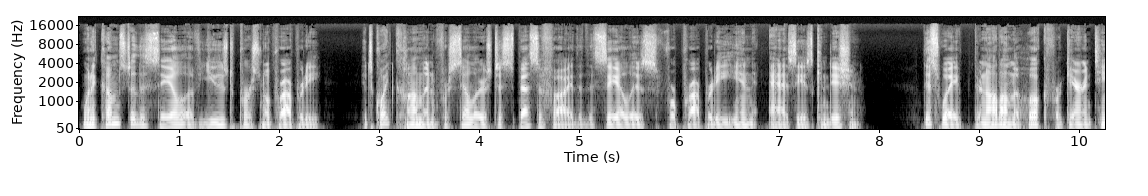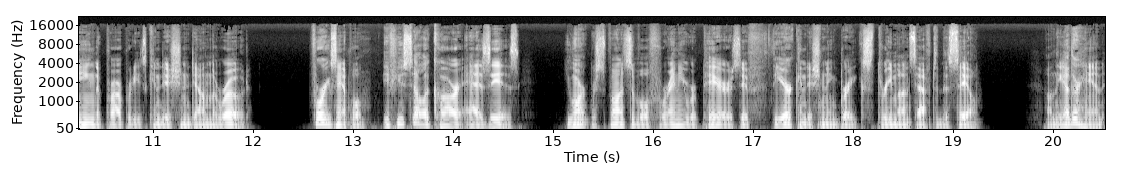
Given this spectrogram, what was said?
When it comes to the sale of used personal property, it's quite common for sellers to specify that the sale is for property in as is condition. This way, they're not on the hook for guaranteeing the property's condition down the road. For example, if you sell a car as is, you aren't responsible for any repairs if the air conditioning breaks three months after the sale. On the other hand,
